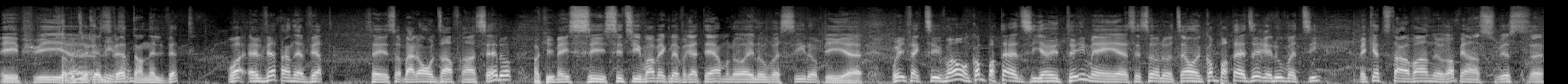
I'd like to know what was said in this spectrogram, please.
Et puis... Ça veut euh, dire Helvète en Helvète? Ouais, helvète en helvète. C'est ça. Ben là, on le dit en français, là. OK. Mais si, si tu y vas avec le vrai terme, là, Hello là, puis euh, oui, effectivement, on est comme porté à dire, il y a un T, mais euh, c'est ça, là, tu sais, on est comme porté à dire Hello mais quand tu t'en vas en Europe et en Suisse, euh,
